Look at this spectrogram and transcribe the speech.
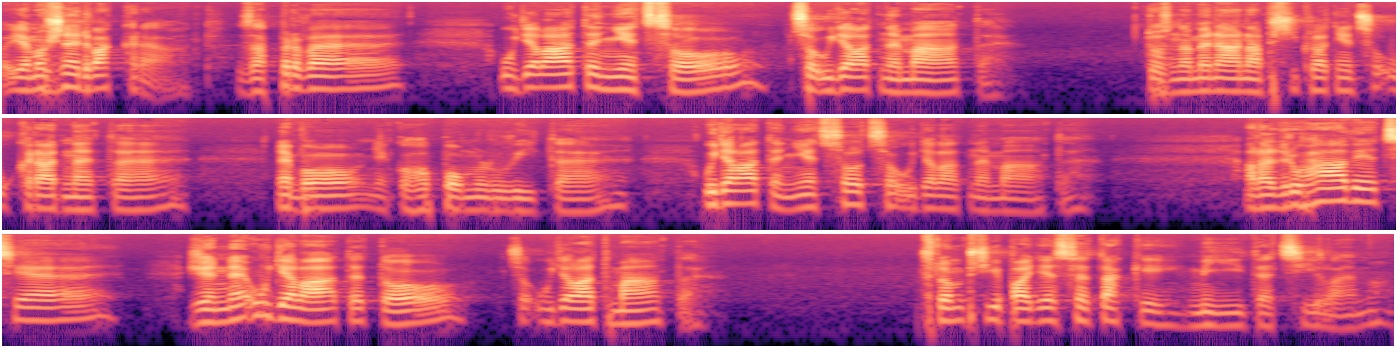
je možné dvakrát. Za prvé, uděláte něco, co udělat nemáte. To znamená například něco ukradnete nebo někoho pomluvíte. Uděláte něco, co udělat nemáte. Ale druhá věc je, že neuděláte to, co udělat máte. V tom případě se taky míjíte cílem.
